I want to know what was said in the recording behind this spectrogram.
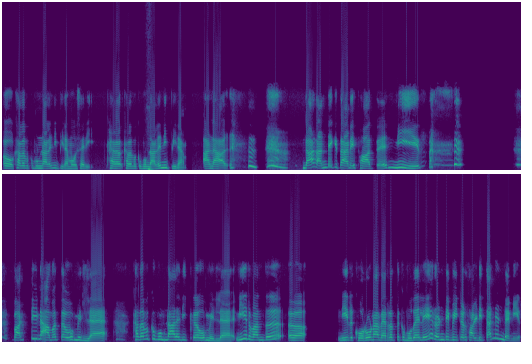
ஓ கதவுக்கு முன்னாலே நிப்பினாம். சரி. கதவுக்கு முன்னாலே நிப்பினேன். ஆனால் நான் அண்டைக்கு தானே பார்த்தேன் நீர் பட்டின அமர்த்தவும் இல்ல கதவுக்கு முன்னால நிக்கவும் இல்ல. நீர் வந்து நீர் கொரோனா வர்றதுக்கு முதலே ரெண்டு மீட்டர் தள்ளித்தான் நின்ற நீர்.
